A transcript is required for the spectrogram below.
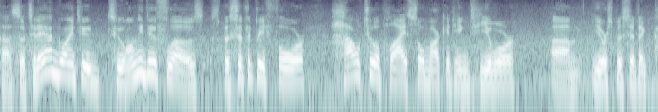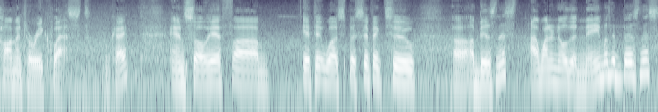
Uh, so today I'm going to, to only do flows specifically for how to apply soul marketing to your, um, your specific comment or request. Okay? And so if, um, if it was specific to uh, a business, I want to know the name of the business.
